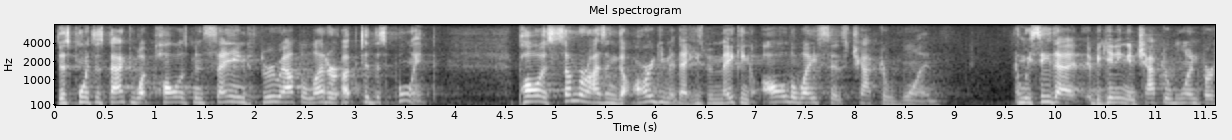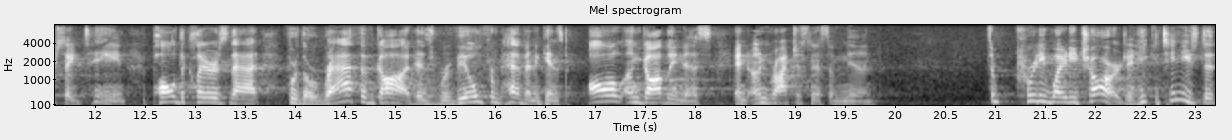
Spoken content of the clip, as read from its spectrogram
This points us back to what Paul has been saying throughout the letter up to this point. Paul is summarizing the argument that he's been making all the way since chapter 1. And we see that beginning in chapter 1, verse 18, Paul declares that for the wrath of God has revealed from heaven against all ungodliness and unrighteousness of men. It's a pretty weighty charge. And he continues to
